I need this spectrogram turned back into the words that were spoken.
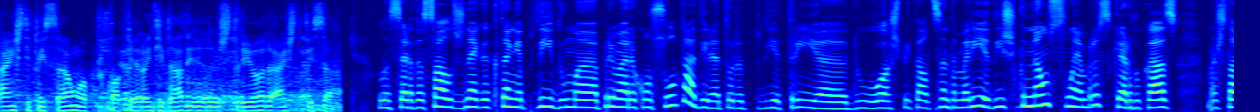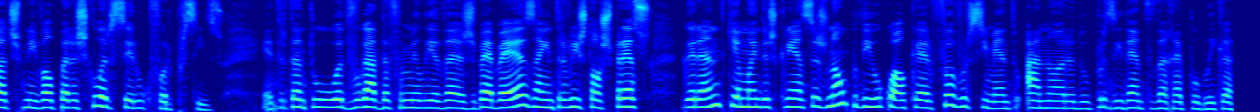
à instituição ou por qualquer entidade exterior à instituição. Lacerda Salles nega que tenha pedido uma primeira consulta. A diretora de pediatria do Hospital de Santa Maria diz que não se lembra sequer do caso, mas está disponível para esclarecer o que for preciso. Entretanto, o advogado da família das bebés, em entrevista ao Expresso, garante que a mãe das crianças não pediu qualquer favorecimento à nora do Presidente da República.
